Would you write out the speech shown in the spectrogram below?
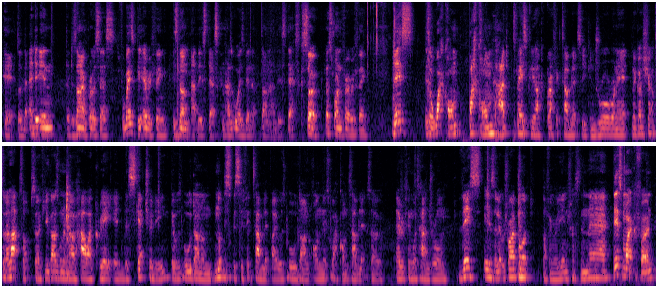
here. So the editing, the design process for basically everything is done at this desk and has always been done at this desk. So let's run for everything. This is a Wacom Wacom pad. It's basically like a graphic tablet, so you can draw on it and it goes straight onto the laptop. So if you guys want to know how I created the Sketchody, it was all done on not this specific tablet, but it was all done on this Wacom tablet. So everything was hand drawn. This is a little tripod. Nothing really interesting there. This microphone,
